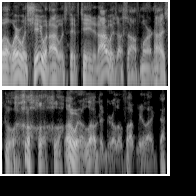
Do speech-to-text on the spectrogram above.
well, where was she when I was 15 and I was a sophomore in high school? I would have loved a girl to fuck me like that.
